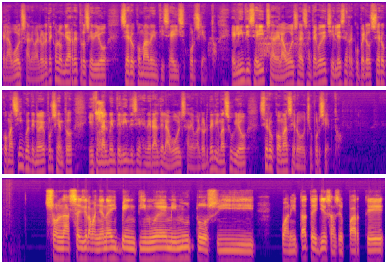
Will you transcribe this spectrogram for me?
de la Bolsa de Valores de Colombia retrocedió 0,26%. El índice IPSA de la Bolsa de Santiago de Chile se recuperó 0,59% y finalmente el índice general de la Bolsa de Valor de Lima subió 0,08%. Son las 6 de la mañana y 29 minutos y Juanita Telles hace parte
